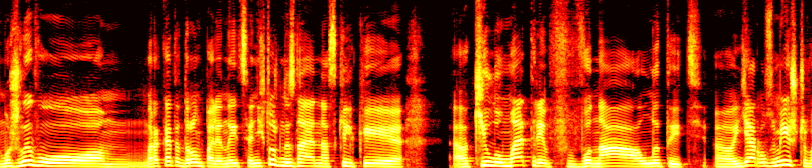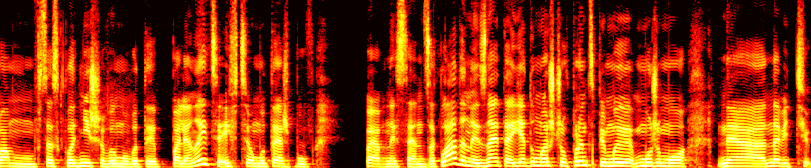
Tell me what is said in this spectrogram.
можливо, м, ракета дрон паляниця. Ніхто ж не знає наскільки. е, Кілометрів вона летить. Е, Я розумію, що вам все складніше вимовити паляниця, і в цьому теж був певний сенс закладений. Знаєте, я думаю, що в принципі ми можемо е, навіть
